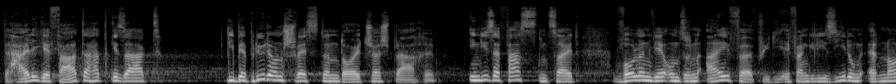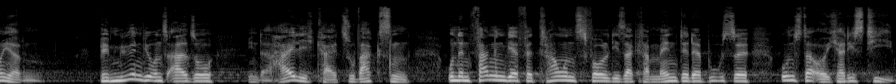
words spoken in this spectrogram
Der Heilige Vater hat gesagt, liebe Brüder und Schwestern deutscher Sprache, in dieser Fastenzeit wollen wir unseren Eifer für die Evangelisierung erneuern. Bemühen wir uns also, in der Heiligkeit zu wachsen, und empfangen wir vertrauensvoll die Sakramente der Buße und der Eucharistie.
